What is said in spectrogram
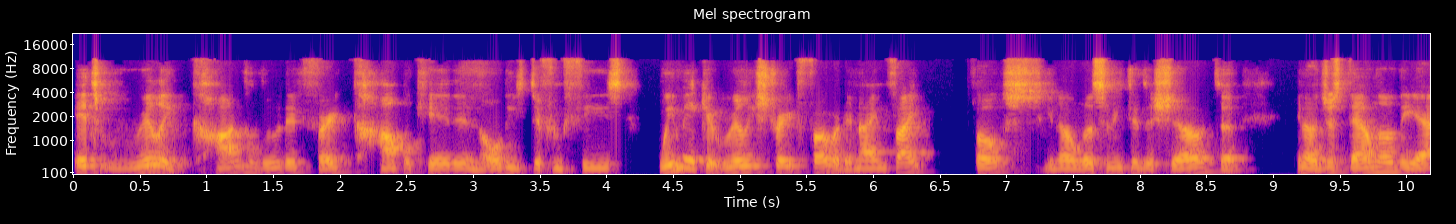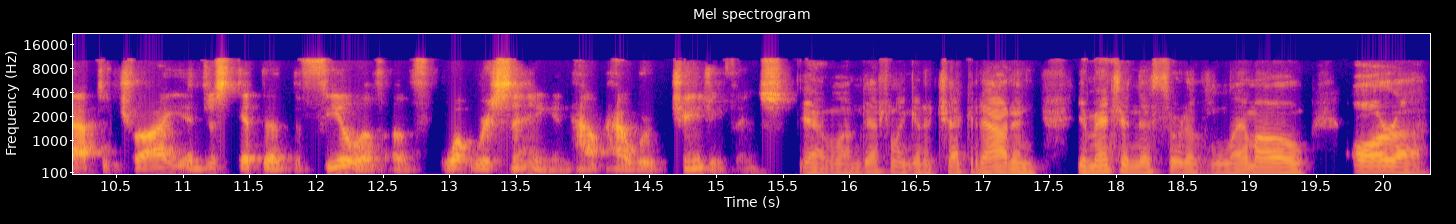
it's really convoluted, very complicated, and all these different fees. We make it really straightforward. And I invite folks, you know, listening to the show to you know, just download the app to try and just get the, the feel of, of what we're saying and how, how we're changing things. Yeah, well, I'm definitely going to check it out. And you mentioned this sort of limo aura,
